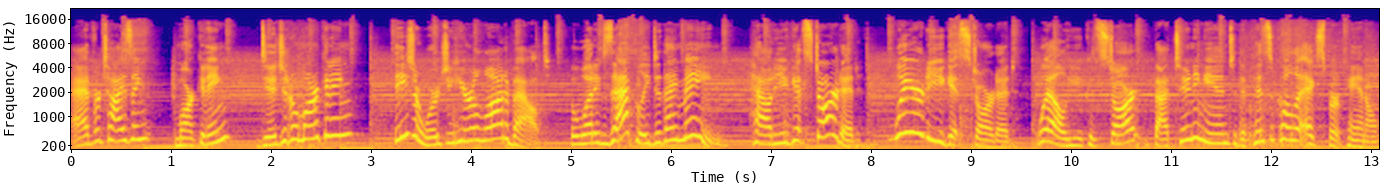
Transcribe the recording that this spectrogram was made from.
Advertising, marketing, digital marketing? These are words you hear a lot about. But what exactly do they mean? How do you get started? Where do you get started? Well, you could start by tuning in to the Pensacola Expert Panel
